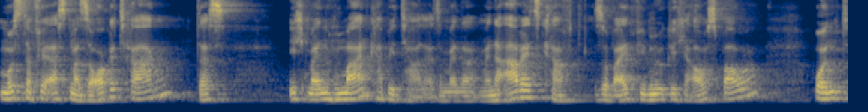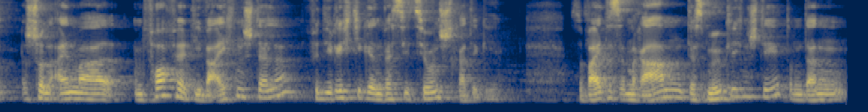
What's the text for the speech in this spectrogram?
muss dafür erstmal Sorge tragen, dass ich mein Humankapital, also meine, meine Arbeitskraft, so weit wie möglich ausbaue und schon einmal im Vorfeld die Weichen stelle für die richtige Investitionsstrategie. Soweit es im Rahmen des Möglichen steht, um dann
